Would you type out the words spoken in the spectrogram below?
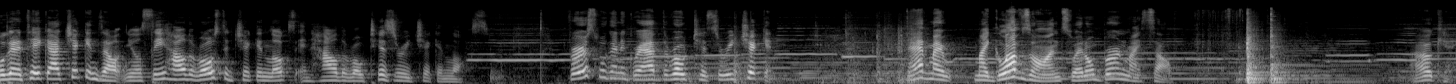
We're going to take our chickens out and you'll see how the roasted chicken looks and how the rotisserie chicken looks. First, we're going to grab the rotisserie chicken. I have my, my gloves on so I don't burn myself. Okay.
